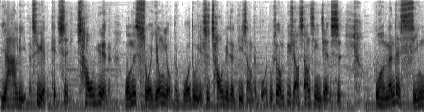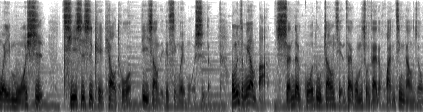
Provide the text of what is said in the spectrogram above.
压力的，是远是超越的。我们所拥有的国度也是超越着地上的国度，所以我们必须要相信一件事：我们的行为模式。其实是可以跳脱地上的一个行为模式的。我们怎么样把神的国度彰显在我们所在的环境当中？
